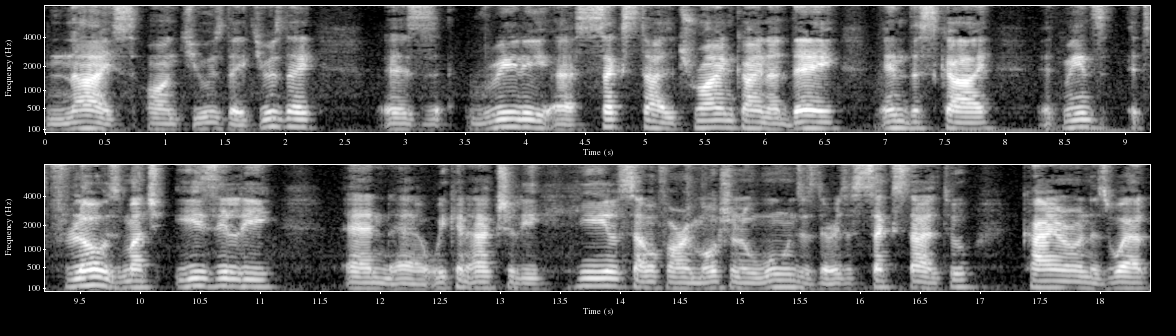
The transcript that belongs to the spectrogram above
nice on Tuesday. Tuesday is really a sextile trine kind of day in the sky. It means it flows much easily and uh, we can actually heal some of our emotional wounds as there is a sextile to Chiron as well.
